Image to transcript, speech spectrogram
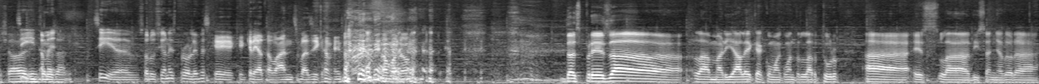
això és Sí, també. interessant. Sí, eh, soluciones problemes que, que he creat abans, bàsicament. Home, no. Després, eh, la Mariale, que com ha comentat l'Artur, eh, és la dissenyadora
